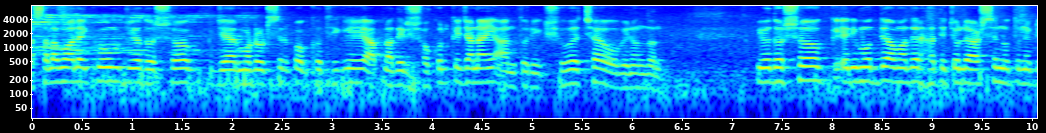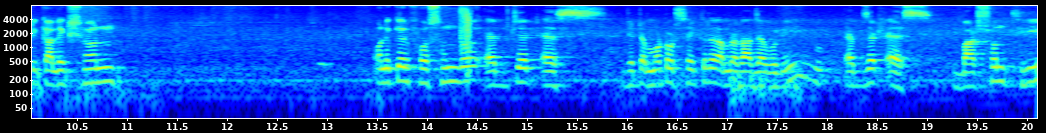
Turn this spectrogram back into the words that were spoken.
আসসালামু আলাইকুম, প্রিয় দর্শক জেআর মোটরসের পক্ষ থেকে আপনাদের সকলকে জানাই আন্তরিক শুভেচ্ছা ও অভিনন্দন। প্রিয় দর্শক, এরই মধ্যে আমাদের হাতে চলে আসছে নতুন একটি কালেকশন। অনেকের পছন্দ এফজেড এস যেটা মোটর সাইকেলে আমরা রাজা বলি। FZ S version three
